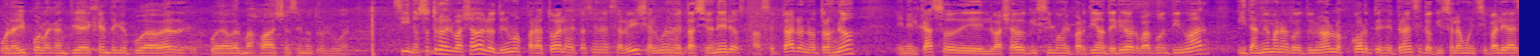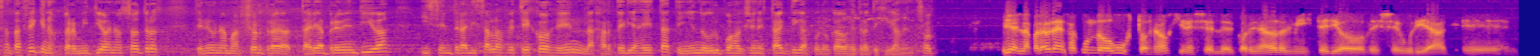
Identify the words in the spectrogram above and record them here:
por ahí por la cantidad de gente que puede haber, puede haber más vallas en otros lugares? Sí, nosotros el vallado lo tenemos para todas las estaciones de servicio, algunos estacioneros aceptaron, otros no. En el caso del vallado que hicimos el partido anterior va a continuar y también van a continuar los cortes de tránsito que hizo la Municipalidad de Santa Fe, que nos permitió a nosotros tener una mayor tarea preventiva y centralizar los festejos en las arterias estas, teniendo grupos de acciones tácticas colocados estratégicamente. Bien, la palabra de Facundo Bustos, ¿no? quien es el, coordinador del Ministerio de Seguridad. Eh,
